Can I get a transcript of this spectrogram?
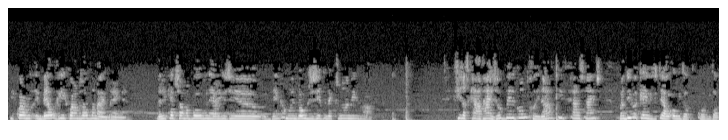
die kwamen, in België kwamen ze altijd naar mij brengen. En ik heb ze allemaal boven ergens, uh, ik denk allemaal in dozen zitten, dat ik ze nooit meer gebracht. Ik zie dat Graaf ook binnenkomt. Goedenavond, lieve Graaf Heinz. Maar nu wil ik even vertellen over dat, over dat.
